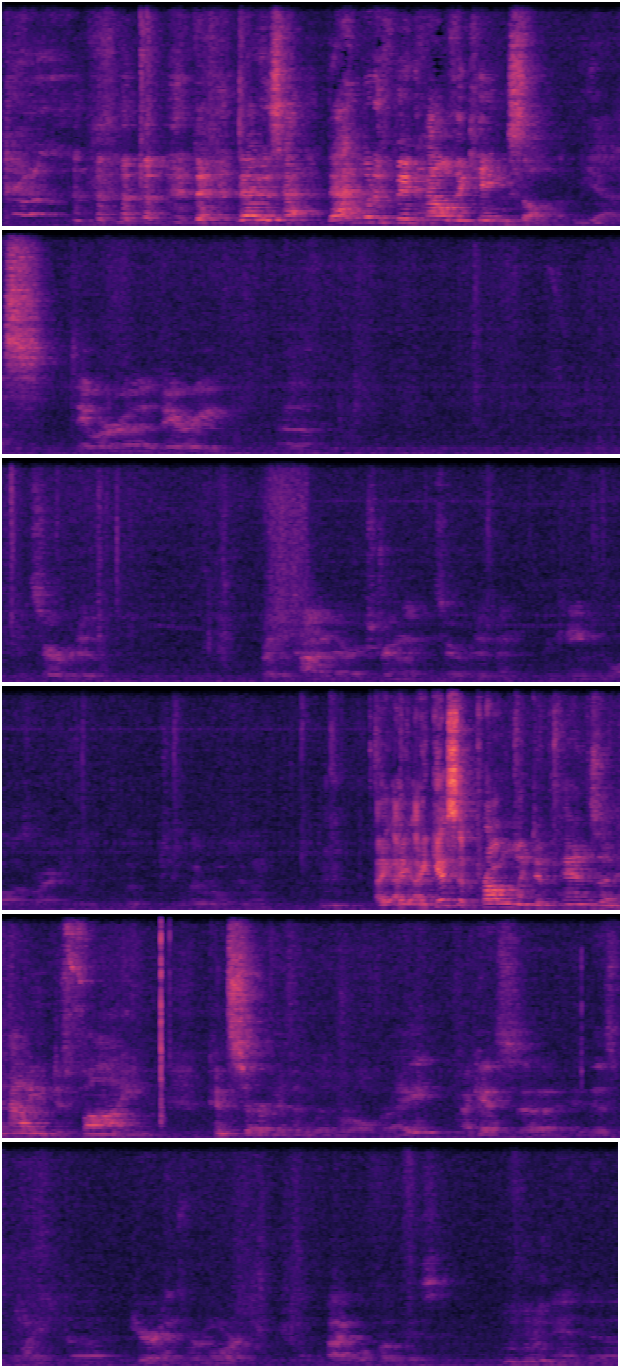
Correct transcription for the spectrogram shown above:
that, that is how, that would have been how the king saw them. Yes. They were uh, very uh, conservative for the time. They were extremely conservative, and the king's laws were actually too liberal to them. I, I, I guess it probably depends on how you define conservative and liberal, right? I guess uh, at this point, uh, Puritans were more Bible focused, Mm-hmm. and uh,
